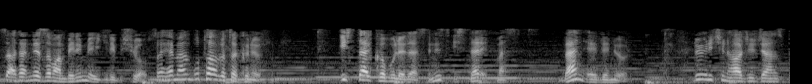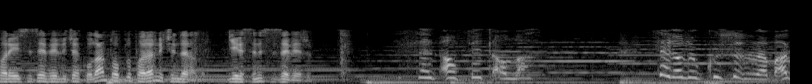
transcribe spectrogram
Zaten ne zaman benimle ilgili bir şey olsa hemen bu tavrı takınıyorsunuz. İster kabul edersiniz, ister etmezsiniz. Ben evleniyorum. Düğün için harcayacağınız parayı size verilecek olan toplu paranın içinden alırım. Gerisini size veririm. Sen affet Allah. Sen onun kusuruna bak.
